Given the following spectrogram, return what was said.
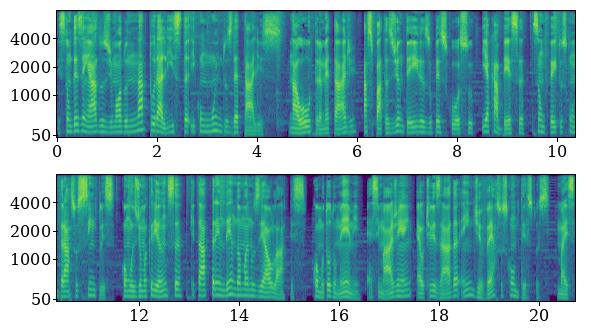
estão desenhados de modo naturalista e com muitos detalhes. Na outra metade, as patas dianteiras, o pescoço e a cabeça são feitos com traços simples, como os de uma criança que está aprendendo a manusear o lápis. Como todo meme, essa imagem é utilizada em diversos contextos, mas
